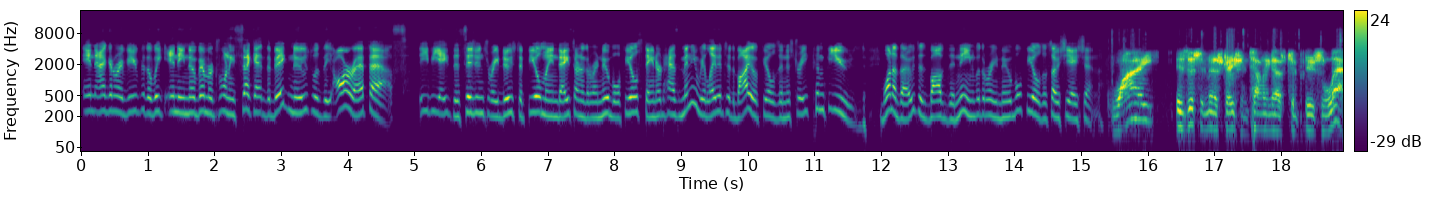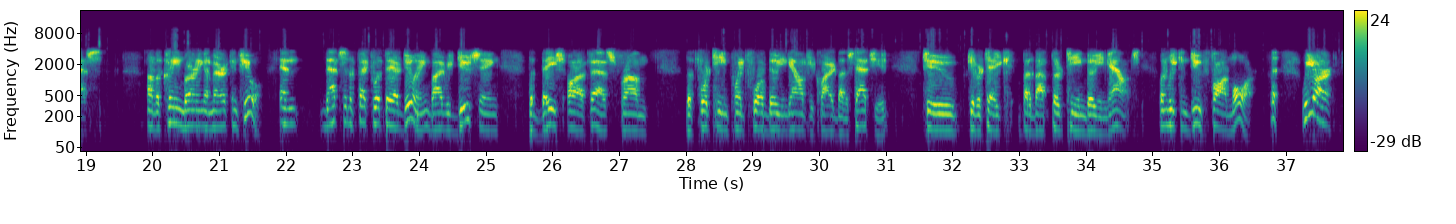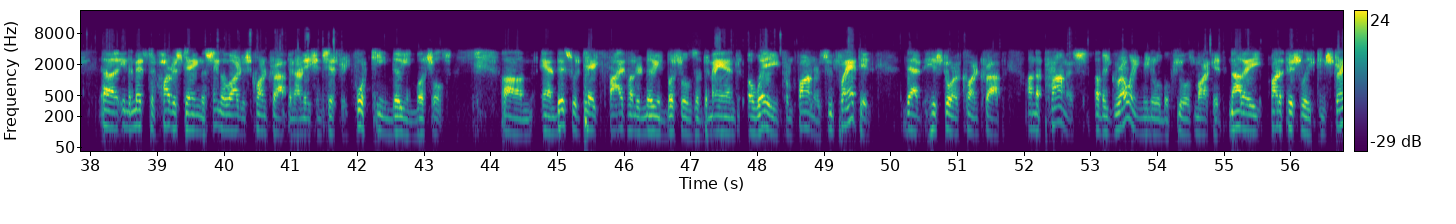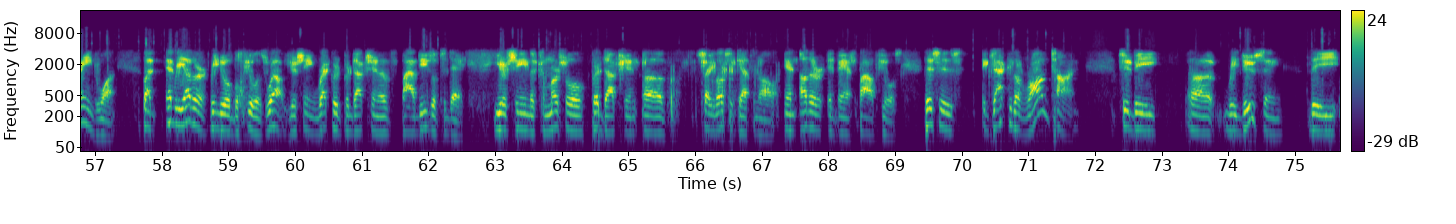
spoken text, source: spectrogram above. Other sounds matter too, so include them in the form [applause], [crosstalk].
In Ag and Review for the week ending November 22nd, the big news was the RFS. EPA's decision to reduce the fuel mandates under the renewable fuel standard has many related to the biofuels industry confused. One of those is Bob Dinneen with the Renewable Fuels Association. Why is this administration telling us to produce less of a clean burning American fuel? And that's in effect what they are doing by reducing the base RFS from the 14.4 billion gallons required by the statute to give or take but about 13 billion gallons when we can do far more. [laughs] we are uh, in the midst of harvesting the single largest corn crop in our nation's history, 14 billion bushels. Um, and this would take 500 million bushels of demand away from farmers who planted that historic corn crop on the promise of a growing renewable fuels market, not a artificially constrained one. But every other renewable fuel as well. You're seeing record production of biodiesel today. You're seeing the commercial production of cellulosic ethanol and other advanced biofuels. This is exactly the wrong time to be uh, reducing the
